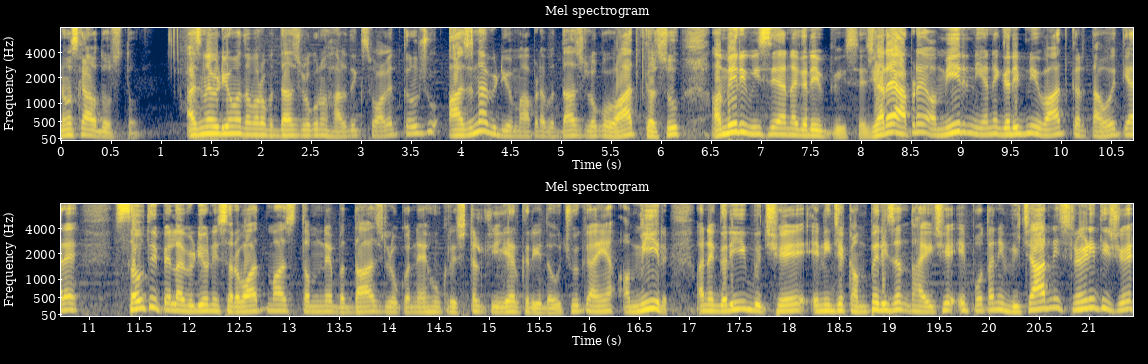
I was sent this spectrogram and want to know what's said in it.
નમસ્કાર દોસ્તો. આજના વિડીયોમાં તમારા બધા જ લોકોનું હાર્દિક સ્વાગત કરું છું. આજના વિડીયોમાં આપણે બધા જ લોકો વાત કરશું અમીર વિશે અને ગરીબ વિશે. જ્યારે આપણે અમીરની અને ગરીબની વાત કરતા હોય, ત્યારે સૌથી પહેલાં વિડીયોની શરૂઆતમાં જ તમને બધા જ લોકોને હું ક્રિસ્ટલ ક્લિયર કરી દઉં છું કે અહીંયા અમીર અને ગરીબ છે, એની જે કમ્પેરિઝન થાય છે, એ પોતાની વિચારની શ્રેણીથી છે,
